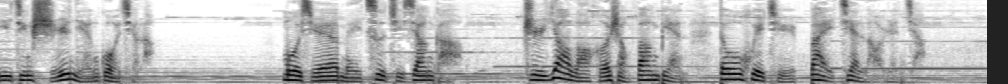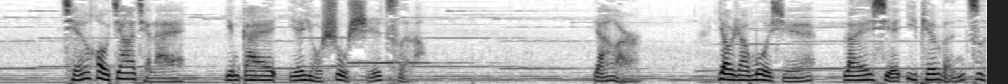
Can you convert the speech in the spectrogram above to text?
已经十年过去了。莫学每次去香港，只要老和尚方便，都会去拜见老人家。前后加起来，应该也有数十次了。然而，要让墨学来写一篇文字，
